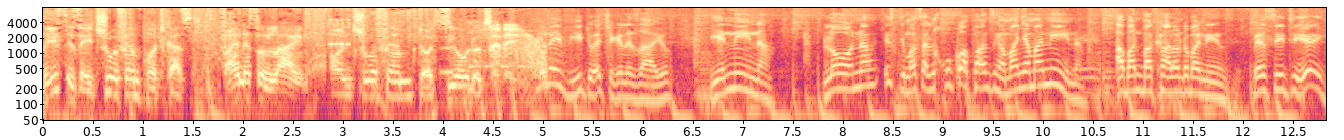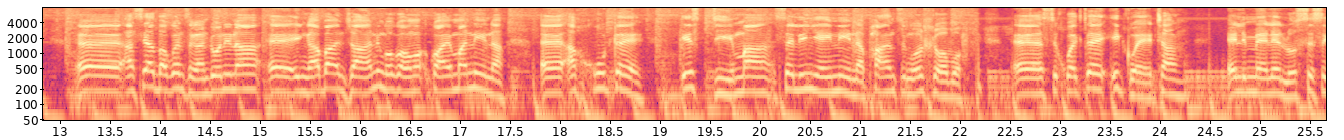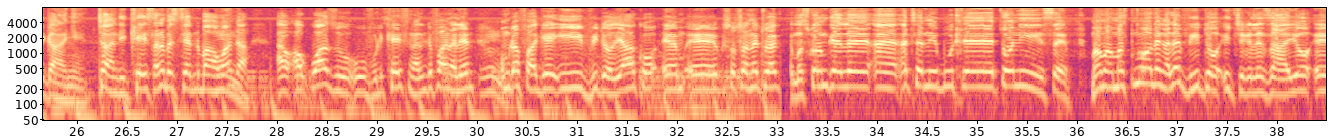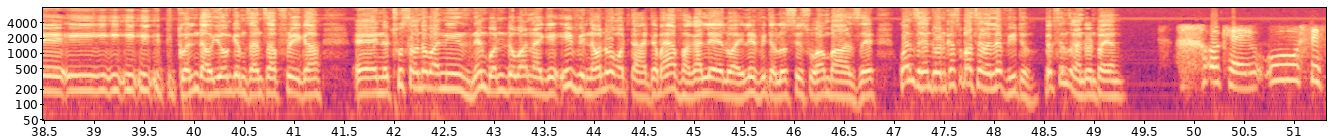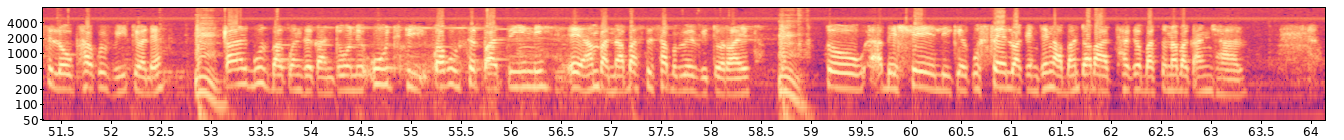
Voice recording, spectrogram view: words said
This is a True FM podcast. Find us online on truefm.co.za. kunevidiyo ejikelezayo yenina lona isidima salirhuqwa phantsi ngamanye amanina abantu bakhala abantu abaninzi besithi heyi eh asiyazi uba kwenzeka ntoni na eh ingaba njani ngoko kwaye amanina eh arhuqe isidima selinye inina phantsi ngohlobo eh sikrwece igqwetha elimele lo sisi kanye. Thanda icase lana besithetha uba wanda aw- awukwazi uvula icase ngale nto efana nalena umuntu afake ividiyo yakho eh, ku-social network. Masikwamkele um atheni buhle tonise. Mama masincole ngale vidiyo ijikelezayo um igcwele indawo yonke emzantsi afrika. Um nethusa abantu abaninzi nendibona into yobana ke even nabantu abangootata bayavakalelwa yile vidiyo losisi uhambaze. Kwenzeke ntoni? Khasibalisela le vidiyo bekusenzeka ntoni phayana Okay, usisi lo pha kwivideo ne. Xa buza uba kwenzeka ntoni uthi kwakusepatini ehamba nabasisi aba bevideorize. So abehleli ke kuselwa ke njengabantu abatsha ke basonaba kanjalo.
